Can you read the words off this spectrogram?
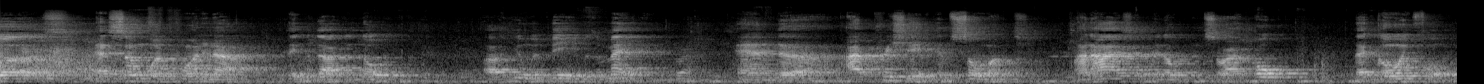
was, as someone pointed out, I think Dr. Noble, a human being, he was a man. And uh, I appreciated him so much. My eyes have been opened, so I hope that going forward,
